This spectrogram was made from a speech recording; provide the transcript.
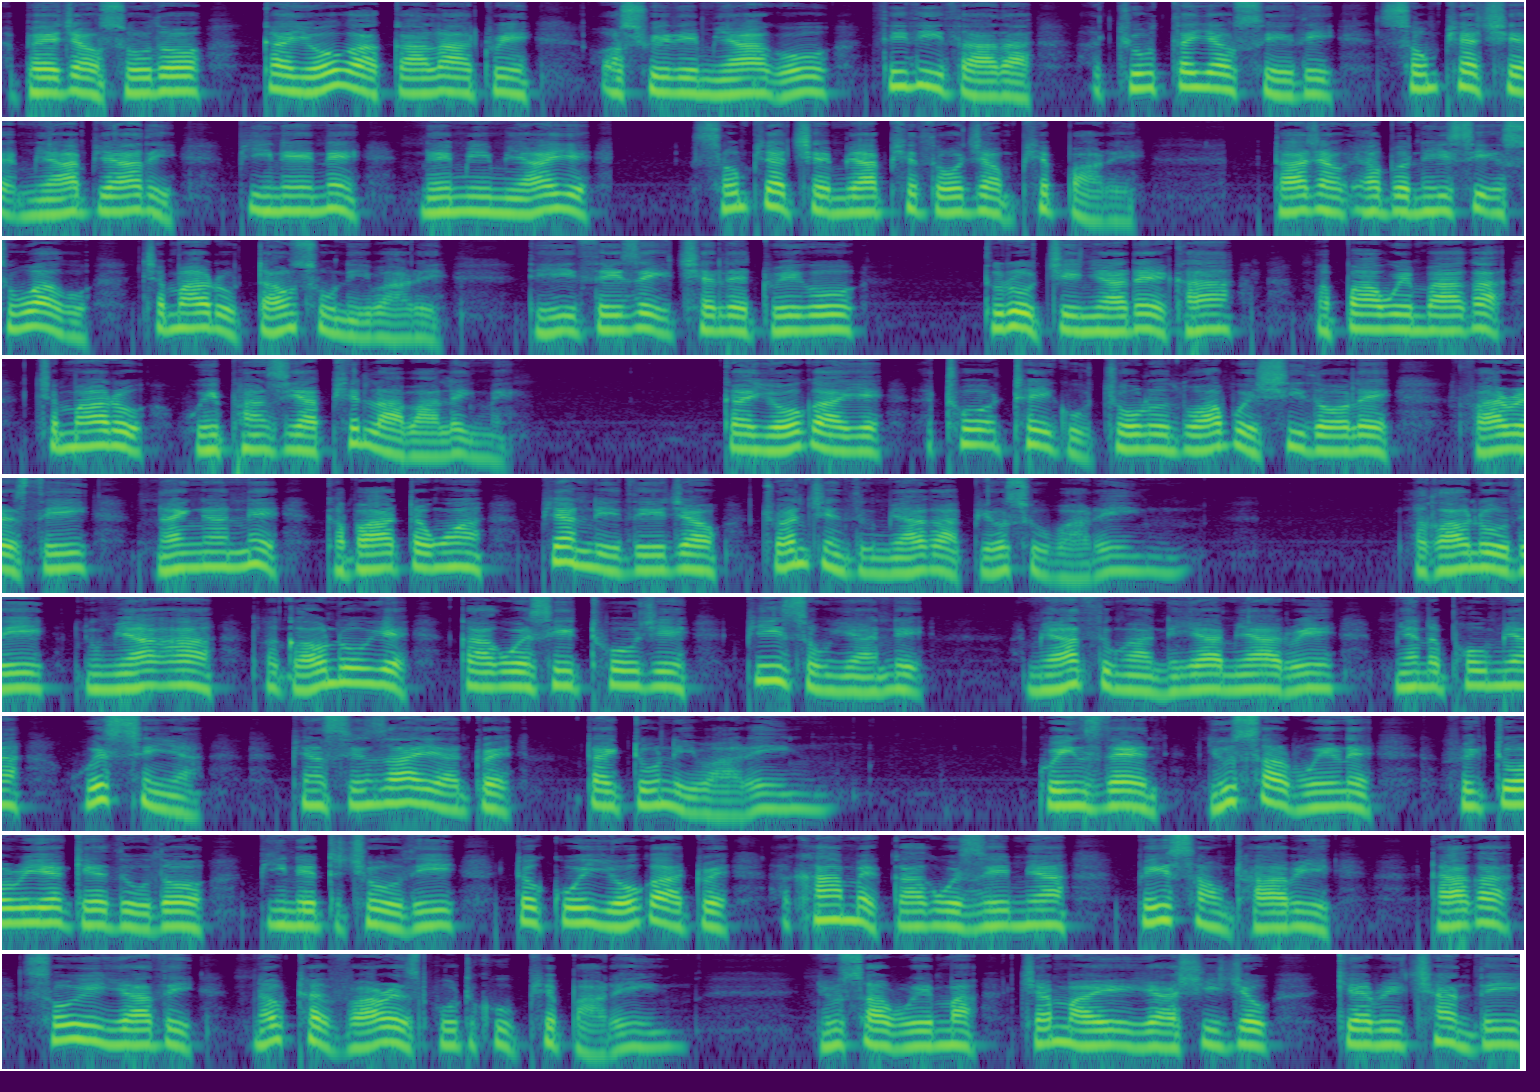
အဘဲကြောင့်ဆိုသောကာယောဂါကာလအတွင်းဩစတြေးလျများကိုသိသိသာသာအကျိုးသက်ရောက်စေသည့်ဆုံးဖြတ်ချက်အများပြားသည့်ပြည်내နဲ့နယ်မြေများရဲ့ဆုံးဖြတ်ချက်များဖြစ်သောကြောင့်ဖြစ်ပါတယ်။ ဒါကြောင့် Albanese အစိုးရကိုကျမတို့တောင်းဆိုနေပါတယ်။ဒီအသေးစိတ်အချက်လက်တွေကိုသူတို့ကြေညာတဲ့အခါမပါဝင်ပါက ကျမတို့ဝေဖန်စရာဖြစ်လာပါလိမ့်မယ်။ကာယောဂါရဲ့အထိုးအထိပ်ကိုကျော်လွန်သွားပွေရှိတော်လဲ virus သည်နိုင်ငံနှင့်ကမ္ဘာတဝန်းပြန့်နေသေးကြောင်းကျွမ်းကျင်သူများကပြောဆိုပါတယ်။၎င်းတို့သည် လူများအား၎င်းတို့ရဲ့ကာကွယ်ဆေးထိုးခြင်းပြည့်စုံရန်နှင့် အများသူငါနေရာများတွင်မျက်နှာဖုံးများဝစ်ဆင်ရန်ပြန်စင်းစားရန်အတွက်တိုက်တွန်းနေပါတယ်။ Queensland, New South Wales နဲ့ Victoria ကဲ့သို့သောပြည်내တချို့သည်တုပ်ကွေးယောဂအတွက်အခမဲ့ကာကွယ်ဆေးများပေးဆောင်ထားပြီးဒါကစိုးရိမ်ရသည့်နောက်ထပ် virus ပိုးတစ်ခုဖြစ်ပါတယ်။ New South Wales မှကျန်းမာရေးအရာရှိချုပ် Gary Chan သည်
